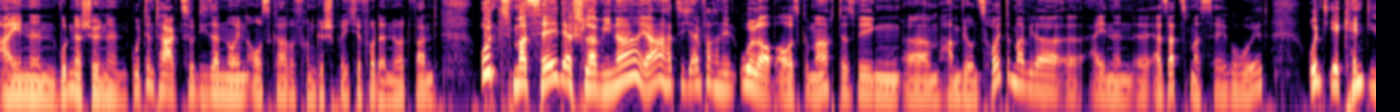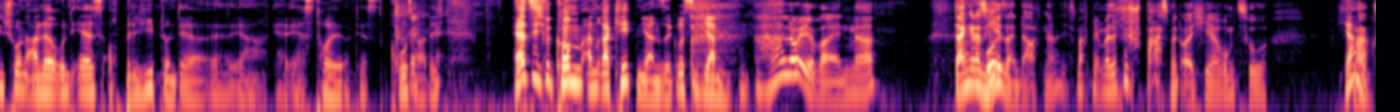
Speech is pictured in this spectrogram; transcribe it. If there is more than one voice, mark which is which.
Speaker 1: Einen wunderschönen guten Tag zu dieser neuen Ausgabe von Gespräche vor der Nerdwand. Und Marcel, der Schlawiner, ja, hat sich einfach in den Urlaub ausgemacht. Deswegen ähm, haben wir uns heute mal wieder äh, einen äh, Ersatz-Marcel geholt. Und ihr kennt ihn schon alle und er ist auch beliebt und er, äh, ja, er, er, ist toll und er ist großartig. Herzlich willkommen an Raketenjanse. Grüß dich, Jan.
Speaker 2: Hallo, ihr beiden. Ne? Danke, dass ich und, hier sein darf. Ne? Es macht mir immer sehr viel Spaß, mit euch hier rumzu.
Speaker 1: Ja.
